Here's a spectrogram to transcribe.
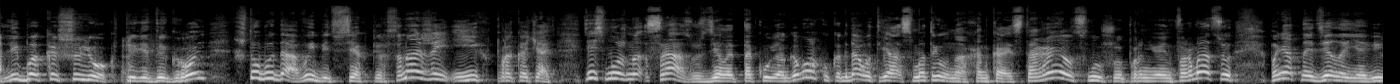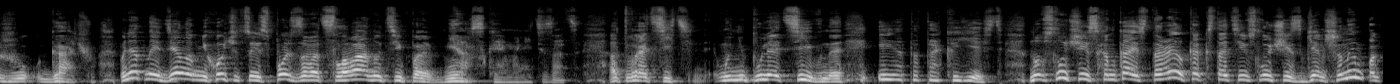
либо кошелек перед игрой, чтобы, да, выбить всех персонажей и их прокачать. Здесь можно сразу сделать такую оговорку, когда вот я смотрю на Ханкай Rail, слушаю про нее информацию, понятное дело, я вижу гачу. Понятное дело, мне хочется использовать слова, ну, типа мерзкая монетизация, отвратительная, манипулятивная. И это так и есть. Но в случае с Ханкай Star как, кстати, и в случае с Genshin Impact,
